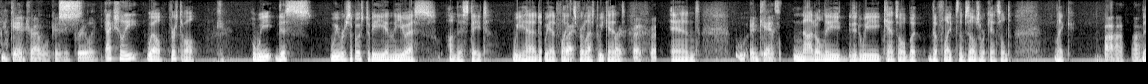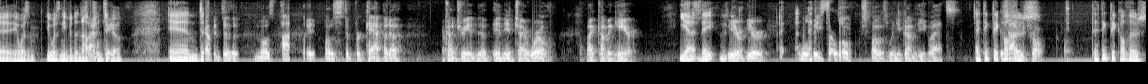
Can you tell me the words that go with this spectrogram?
You can't travel, can you? Really? actually well, first of all, we this we were supposed to be in the U.S. on this date. We had we had flights Right. for last weekend, Right, right, and And cancel. not only did we cancel, but the flights themselves were canceled. Like Uh-huh, uh-huh. it wasn't it wasn't even an option to go. And Coming to the most populated, most the per capita country in the in the entire world by coming here. yeah, they You're you're will be so overexposed when you come to the U.S. I think they It's call those control. I think they call those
